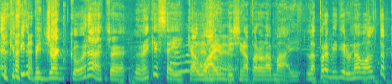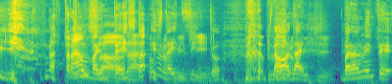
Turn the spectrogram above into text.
Hai capito peggio ancora? Cioè, non è che sei Eh, Kawhi beh, non dici una parola mai. La provi a dire una volta, pigli una tramba so, in testa dai, e stai PG. zitto. No, dai, PG. banalmente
